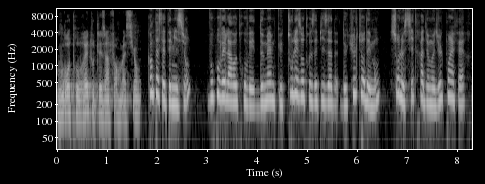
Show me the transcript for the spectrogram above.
Vous retrouverez toutes les informations. Quant à cette émission, vous pouvez la retrouver de même que tous les autres épisodes de Culture des Monts sur le site radiomodule.fr.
